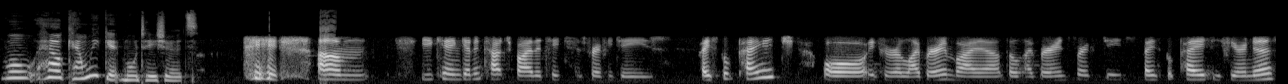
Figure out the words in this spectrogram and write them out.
Well, how can we get more T-shirts? um, you can get in touch by the Teachers for Refugees Facebook page, or if you're a librarian, uh, the Librarians for Refugees Facebook page. If you're a nurse,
